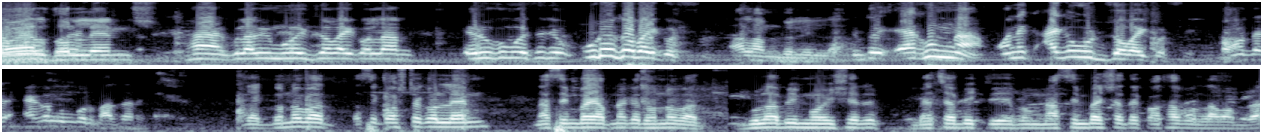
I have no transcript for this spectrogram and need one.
দয়াল ধরলেন। হ্যাঁ গোলাপি মহিষ জবাই করলাম। এরকম হয়েছে যে উড়ো জবাই করছি। আলহামদুলিল্লাহ। কিন্তু এখন না অনেক আগে উঠ জবাই করছি। আমাদের এক নম্বর বাজারে। যাক ধন্যবাদ। আজকে কষ্ট করলেন। নাসিম ভাই আপনাকে ধন্যবাদ। গুলাবি মহিষের বেচা বিক্রি এবং নাসিম ভাইয়ের সাথে কথা বললাম আমরা।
